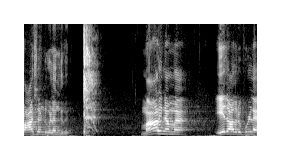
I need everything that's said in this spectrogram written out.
பாசண்டு விளங்குது. மாறி நம்ம ஏதாவது ஒரு பிள்ளை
